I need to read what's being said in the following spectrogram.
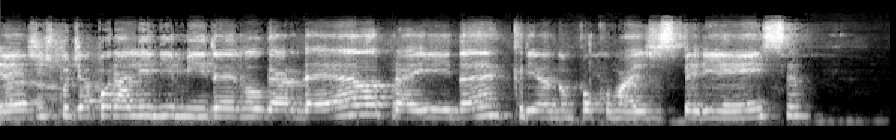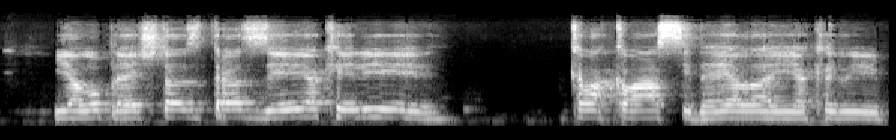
E aí a gente podia pôr a Aline Miller no lugar dela para ir, né, criando um pouco mais de experiência. E a Loprete trazer aquele aquela classe dela e aquele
